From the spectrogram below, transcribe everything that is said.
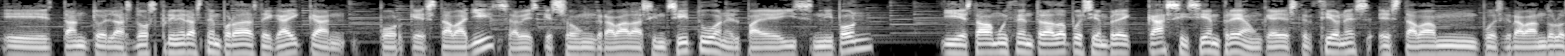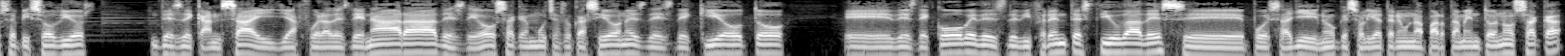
eh, tanto en las dos primeras temporadas de Gaikan, porque estaba allí, sabéis que son grabadas in situ en el país nipón, y estaba muy centrado pues siempre, casi siempre, aunque hay excepciones, estaban pues grabando los episodios desde Kansai, ya fuera desde Nara, desde Osaka en muchas ocasiones, desde Kioto, eh, desde Kobe, desde diferentes ciudades, eh, pues allí, ¿no? Que solía tener un apartamento en Osaka.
